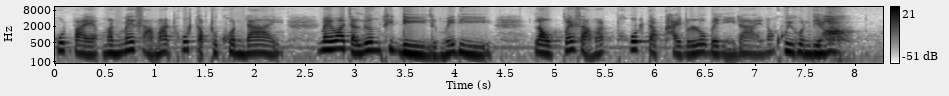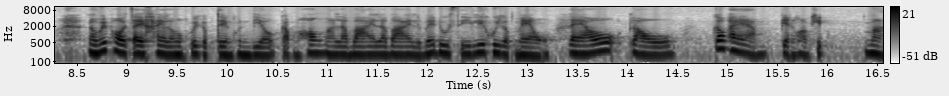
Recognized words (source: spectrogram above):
พูดไปอะ มันไม่สามารถพูดกับทุกคนได้ ไม่ว่าจะเรื่องที่ดีหรือไม่ดี เราไม่สามารถพูดกับใครบนโลกใบนี้ได้ต้องคุยคนเดียว เราไม่พอใจใครเรามาคุยกับตัวเองคนเดียว กับห้องมาระบายระบาย หรือไม่ดูซีรีส์คุยกับแมว แล้วเราก็พยายามเปลี่ยนความคิดมา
